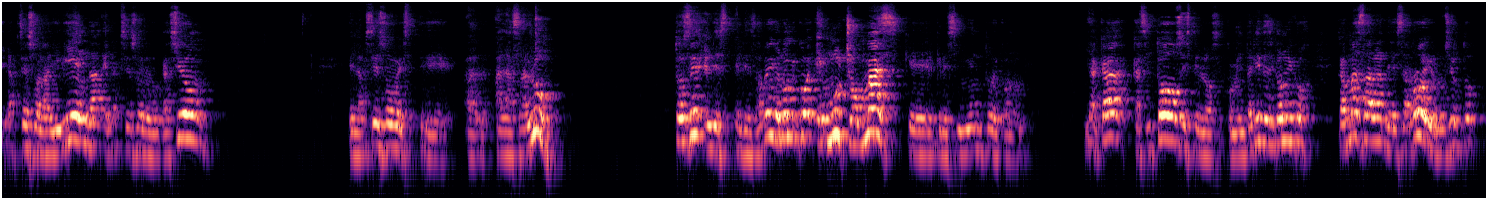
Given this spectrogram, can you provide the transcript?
el acceso a la vivienda, el acceso a la educación, el acceso este, a, la salud. Entonces, el, desarrollo económico es mucho más que el crecimiento económico. Y acá casi todos este, los comentaristas económicos jamás hablan de desarrollo, ¿no es cierto?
